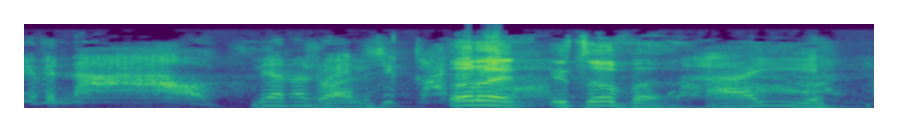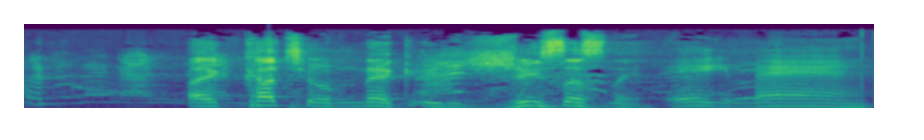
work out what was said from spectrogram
Even now, le yana when jale she got All right, it's over. aie I cut your neck in Jesus' name. amen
